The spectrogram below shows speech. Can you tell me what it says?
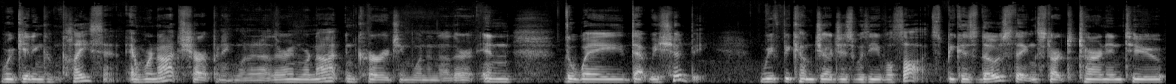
we're getting complacent and we're not sharpening one another and we're not encouraging one another in the way that we should be we've become judges with evil thoughts because those things start to turn into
